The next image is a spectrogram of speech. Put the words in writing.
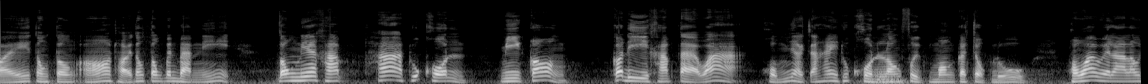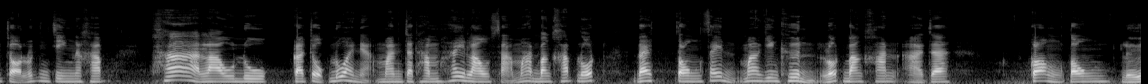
อยตรงๆ อ๋อ ถอยตรงๆ เป็นแบบนี้ ตรงเนี้ยครับ ถ้าทุกคนมีกล้องก็ดีครับ แต่ว่าผมอยากจะให้ทุกคนลองฝึกมองกระจกดู เพราะว่าเวลาเราจอดรถจริง ๆ นะครับ ถ้าเราดูกระจกด้วยเนี่ย มันจะทำให้เราสามารถบังคับรถ ได้ตรงเส้นมากยิ่งขึ้น รถบางคันอาจจะกล้องตรงหรือ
